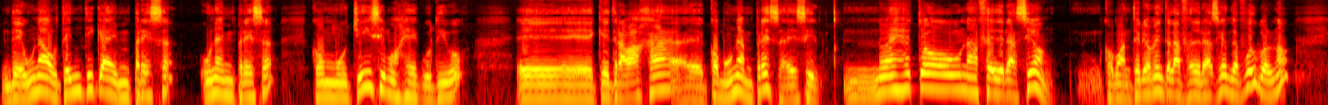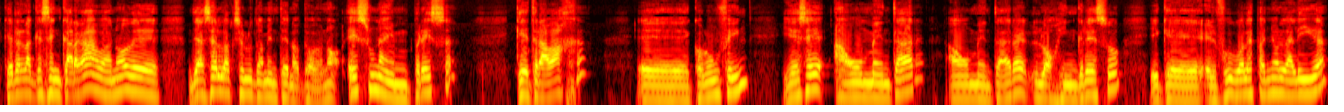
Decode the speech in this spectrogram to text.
de una auténtica empresa, una empresa con muchísimos ejecutivos eh, que trabaja eh, como una empresa. Es decir, no es esto una federación, como anteriormente la Federación de Fútbol, ¿no? Que era la que se encargaba, ¿no? De, de hacerlo absolutamente no todo. No, es una empresa que trabaja con un fin y ese aumentar aumentar los ingresos y que el fútbol español, la liga,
